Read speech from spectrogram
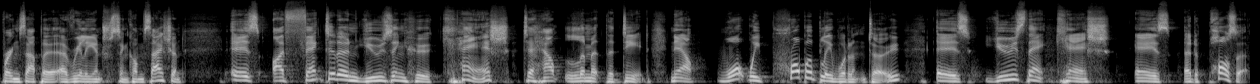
brings up a, a really interesting conversation, is I've factored in using her cash to help limit the debt. Now, what we probably wouldn't do is use that cash as a deposit.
